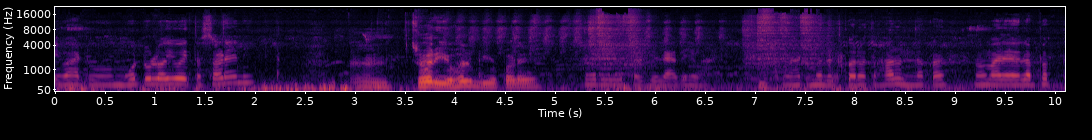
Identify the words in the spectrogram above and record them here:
એ વાટું મોટું લોહી હોય તો સડે નહીં. ચોરીઓ હલબીઓ પડે. ચોરીઓ ઉતરજી લાગે વાટ મદદ કરો તો સારું ને નકર અમારે લગભગ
